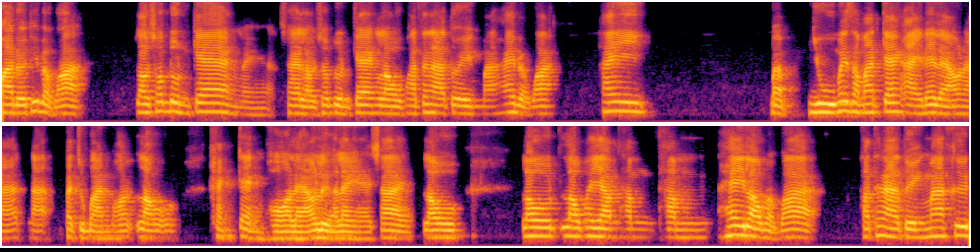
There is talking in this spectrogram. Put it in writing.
มาโดยที่แบบว่า เราชอบโดนแกล้งอะไรเงี้ยใช่เราชอบโดนแกล้งเราพัฒนาตัวเองมาให้แบบว่าให้ แบบยูไม่สามารถแกล้งไอได้แล้วนะณปัจจุบันเพราะเราแข็งแกร่งพอแล้วหรืออะไรเงี้ยใช่ เราเราเราพยายามทำทำให้เราแบบว่าพัฒนาตัวเองมากขึ้น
